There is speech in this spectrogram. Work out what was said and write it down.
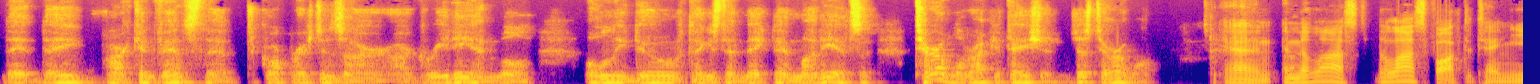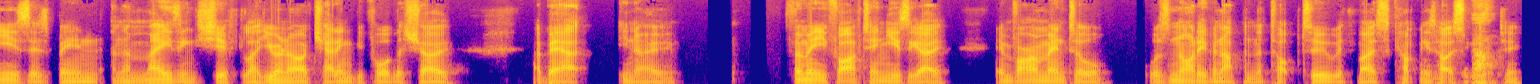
they, they are convinced that corporations are, are greedy and will only do things that make them money. It's a terrible reputation, just terrible. Yeah, and in the last the last five to ten years, there's been an amazing shift. Like you and I were chatting before the show about, you know, for me, five ten years ago, environmental was not even up in the top two with most companies I spoke yeah. to.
